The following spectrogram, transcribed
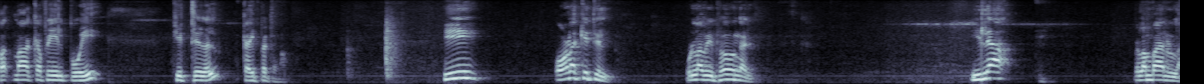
പത്മ കഫയിൽ പോയി കിറ്റുകൾ കൈപ്പറ്റണം. ഈ ഓണക്കിറ്റിൽ ഉള്ള വിഭവങ്ങൾ ഇല വിളമ്പാനുള്ള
